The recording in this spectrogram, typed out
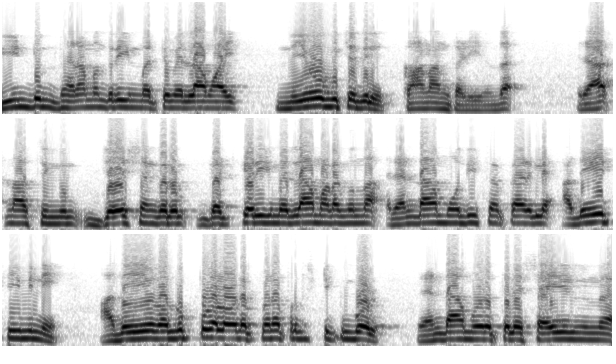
വീണ്ടും ധനമന്ത്രിയും മറ്റുമെല്ലാമായി നിയോഗിച്ചതിൽ കാണാൻ കഴിയുന്നത്. രാജ്നാഥ് സിംഗും ജയശങ്കറും ഗഡ്കരിയും എല്ലാം അടങ്ങുന്ന രണ്ടാം മോദി സർക്കാരിലെ അതേ ടീമിനെ അതേ വകുപ്പുകളോടെ പുനഃപ്രതിഷ്ഠിക്കുമ്പോൾ രണ്ടാം ഊഴത്തിലെ ശൈലിയിൽ നിന്ന്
